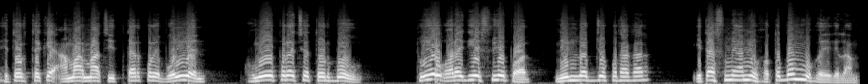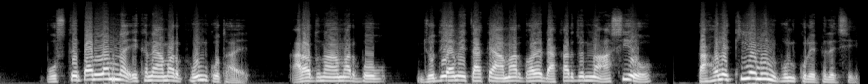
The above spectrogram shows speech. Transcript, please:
ভেতর থেকে আমার মা চিৎকার করে বললেন, ঘুমিয়ে পড়েছে তোর বউ। তুইও ঘরে গিয়ে শুয়ে পড়, নির্লজ্জ কোথাকার। এটা শুনে আমি হতভম্ব হয়ে গেলাম। বুঝতে পারলাম না এখানে আমার ভুল কোথায়। আরাধনা আমার বউ। যদি আমি তাকে আমার ঘরে ডাকার জন্য আসিও, তাহলে কি এমন ভুল করে ফেলেছি?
